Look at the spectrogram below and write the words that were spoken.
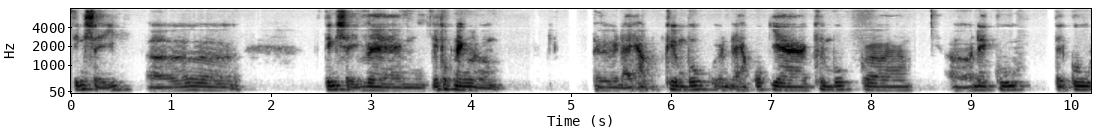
tiến sĩ ở tiến sĩ về kỹ thuật năng lượng từ đại học Kyungbook đại học quốc gia Kyungbook ờ, ở Daegu Daegu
